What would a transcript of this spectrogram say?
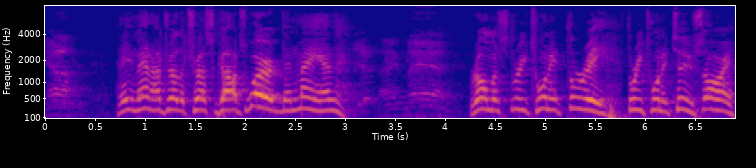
Yeah. Amen. I'd rather trust God's Word than man. Yep. Amen. Romans 3.23, 3.22, sorry.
